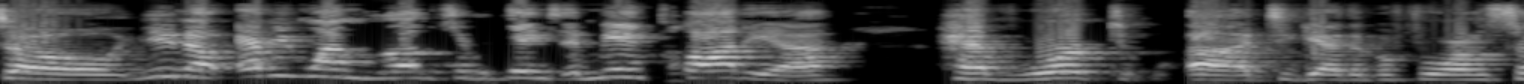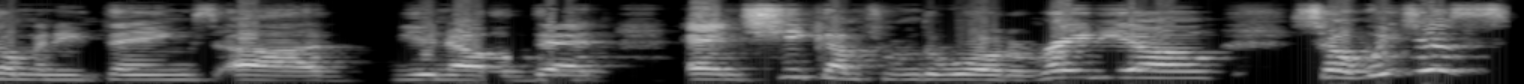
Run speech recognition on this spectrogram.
So, you know, everyone loves different things. And me and Claudia have worked uh, together before on so many things, uh, you know, that, and she comes from the world of radio. So we just,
